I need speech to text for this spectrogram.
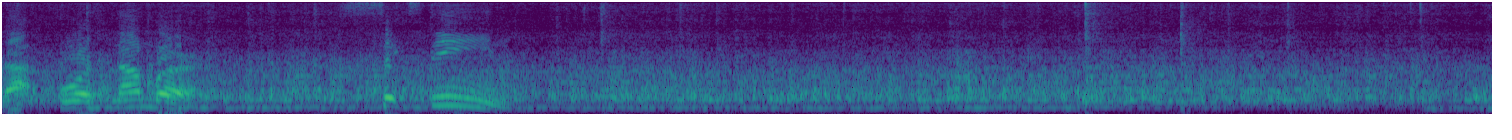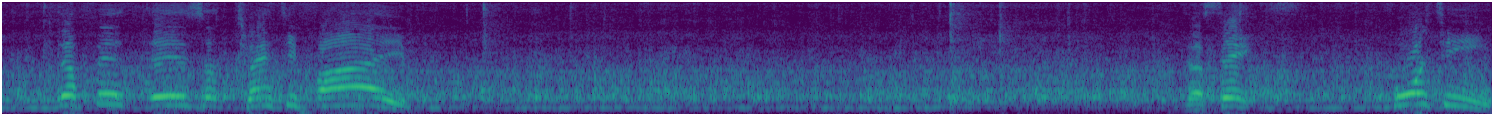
That fourth number, 16. The fifth is 25. The sixth, 14.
